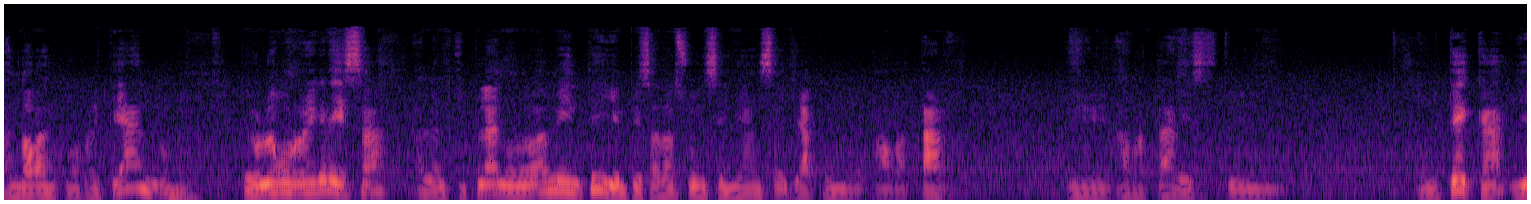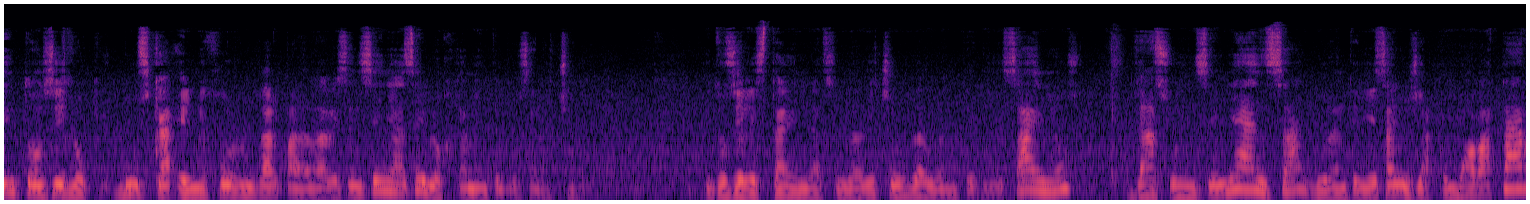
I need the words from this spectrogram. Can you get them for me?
andaban correteando, pero luego regresa al altiplano nuevamente y empieza a dar su enseñanza ya como avatar, eh, avatar este, tolteca, y entonces lo que busca el mejor lugar para dar esa enseñanza y lógicamente pues era Cholula. Entonces él está en la ciudad de Cholula durante 10 años, da su enseñanza durante 10 años ya como avatar,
